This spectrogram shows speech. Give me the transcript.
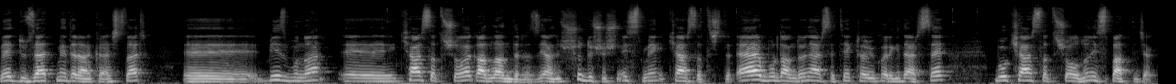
ve düzeltmedir arkadaşlar. E, biz buna e, kar satış olarak adlandırırız. Yani şu düşüşün ismi kar satıştır. Eğer buradan dönerse tekrar yukarı giderse bu kar satışı olduğunu ispatlayacak.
